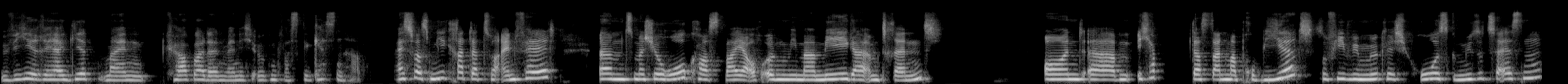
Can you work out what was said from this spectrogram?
wie reagiert mein Körper denn, wenn ich irgendwas gegessen habe? Weißt du, was mir gerade dazu einfällt? Ähm, zum Beispiel Rohkost war ja auch irgendwie mal mega im Trend. Und ähm, ich habe das dann mal probiert, so viel wie möglich rohes Gemüse zu essen.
